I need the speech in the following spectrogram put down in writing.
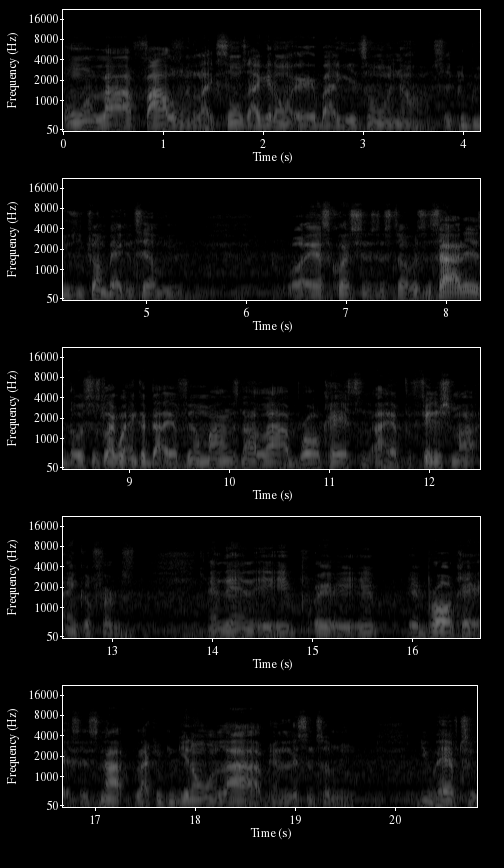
on live following. Like as soon as I get on, everybody gets on now. So people usually come back and tell me or ask questions and stuff. This is how it is though. It's just like with Anchor.fm. Mine is not live broadcasting. I have to finish my anchor first, and then it it, it, it it broadcasts. It's not like you can get on live and listen to me. You have to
